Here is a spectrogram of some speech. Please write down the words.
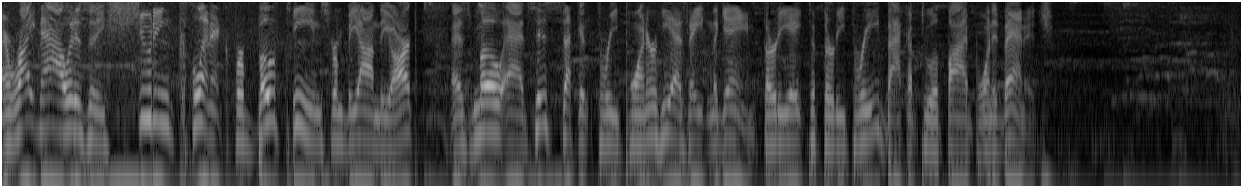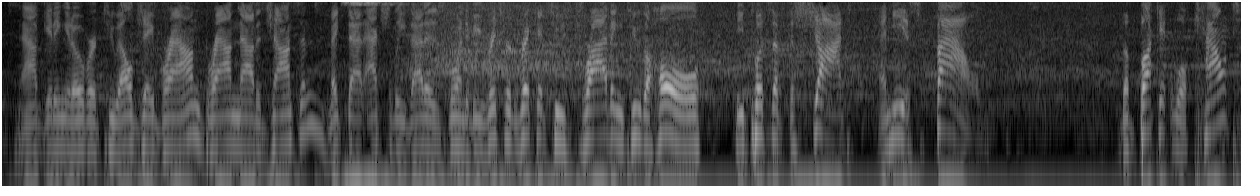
And right now, it is a shooting clinic for both teams from beyond the arc as Mo adds his second three pointer. He has eight in the game, 38 to 33, back up to a five point advantage. Now getting it over to LJ Brown. Brown now to Johnson. Make that actually, that is going to be Richard Ricketts who's driving to the hole. He puts up the shot and he is fouled. The bucket will count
